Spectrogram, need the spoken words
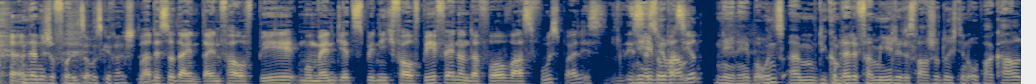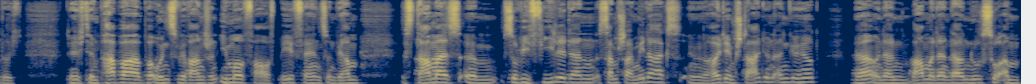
und dann ist er voll ausgerastet. War das so dein, dein VfB-Moment, jetzt bin ich VfB-Fan und davor war es Fußball? Ist, ist nee, das so passiert? Waren, nee, nee, bei uns ähm, die komplette Familie, das war schon durch den Opa Karl, durch, durch den Papa bei uns, wir waren schon immer VfB-Fans und wir haben es damals, ähm, so wie viele dann Samstagmittags äh, heute im Stadion angehört. Ja, und dann waren wir dann da nur so am,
